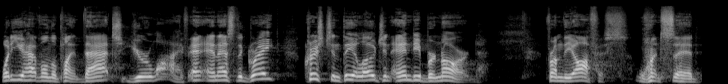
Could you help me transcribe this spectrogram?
What do you have on the plan? That's your life. And, and as the great Christian theologian Andy Bernard from The Office once said,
